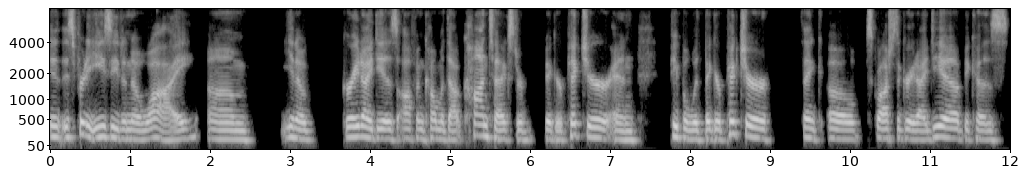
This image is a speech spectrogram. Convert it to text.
it's pretty easy to know why. Um, you know, great ideas often come without context or bigger picture and people with bigger picture think, oh, squash the great idea because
